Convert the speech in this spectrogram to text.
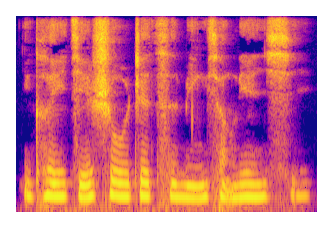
你可以结束这次冥想练习。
